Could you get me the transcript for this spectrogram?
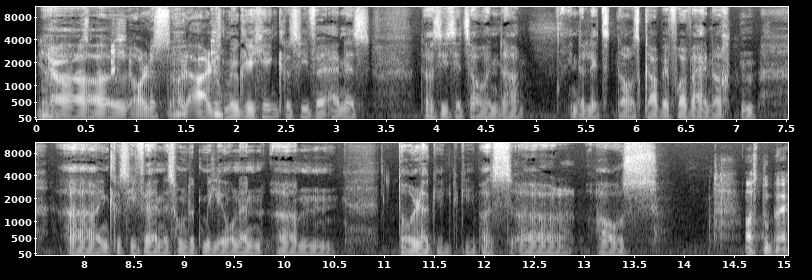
ja, äh, alles, alles Mögliche inklusive eines, das ist jetzt auch in der, in der letzten Ausgabe vor Weihnachten, äh, inklusive eines 100 Millionen ähm, Dollar Geldgebers äh, aus aus Dubai.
